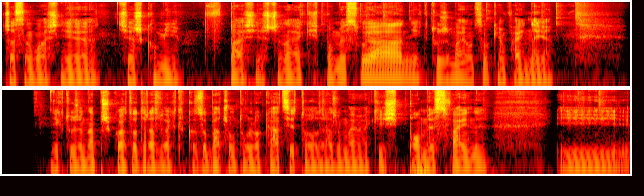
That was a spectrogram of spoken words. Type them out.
czasem właśnie ciężko mi wpaść jeszcze na jakieś pomysły, a niektórzy mają całkiem fajne je. Niektórzy na przykład od razu jak tylko zobaczą tą lokację, to od razu mają jakiś pomysł fajny i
